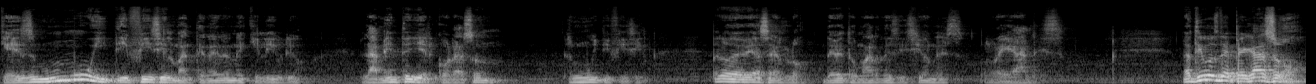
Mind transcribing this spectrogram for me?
que es muy difícil mantener en equilibrio. La mente y el corazón. Es muy difícil. Pero debe hacerlo. Debe tomar decisiones reales. Nativos de Pegaso,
